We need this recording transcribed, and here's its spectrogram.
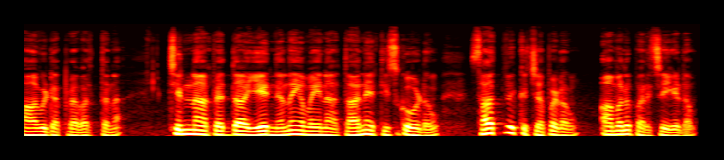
ఆవిడ ప్రవర్తన. చిన్న పెద్ద ఏ నిర్ణయమైనా తానే తీసుకోవడం సాత్విక్ చెప్పడం అమలు పరిచేయడం.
